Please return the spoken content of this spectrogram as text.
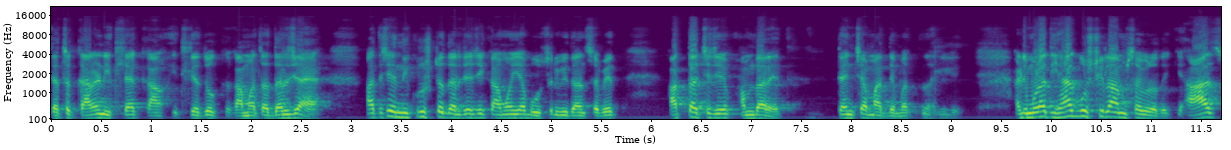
त्याचं कारण इथल्या का इथल्या जो कामाचा दर्जा आहे अतिशय निकृष्ट दर्जाची कामं या भोसरी विधानसभेत आत्ताचे जे आमदार आहेत त्यांच्या माध्यमातून झालेली आहेत. आणि मुळात ह्या गोष्टीला आमचा विरोध आहे की आज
